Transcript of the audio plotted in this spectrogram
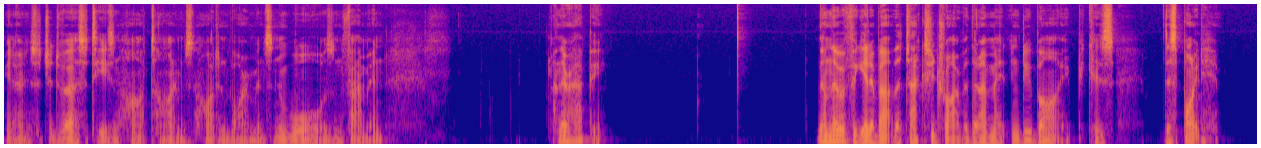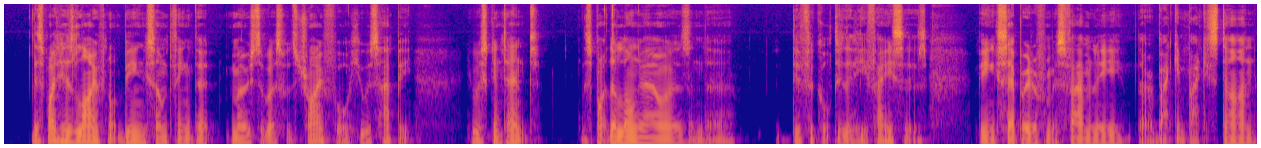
you know, in such adversities and hard times and hard environments and wars and famine. And they're happy. They'll never forget about the taxi driver that I met in Dubai because despite despite his life not being something that most of us would strive for, he was happy. He was content. Despite the long hours and the difficulties that he faces, being separated from his family, they're back in Pakistan.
